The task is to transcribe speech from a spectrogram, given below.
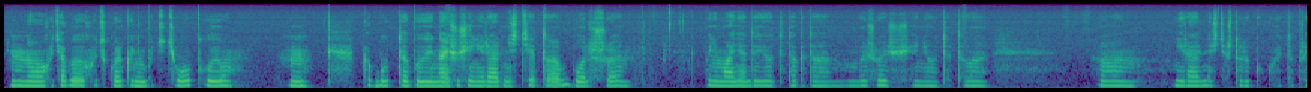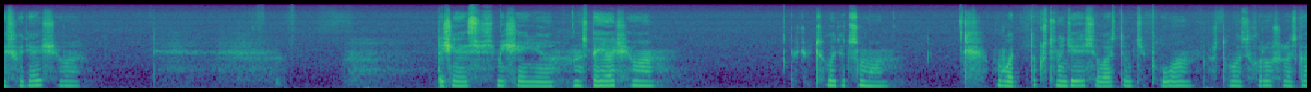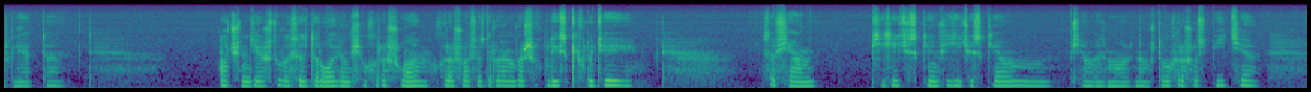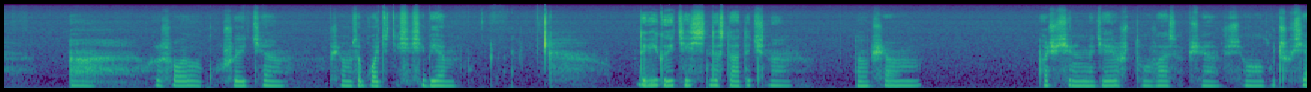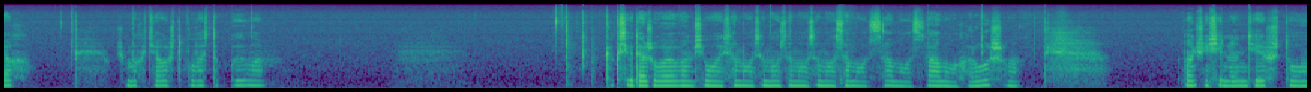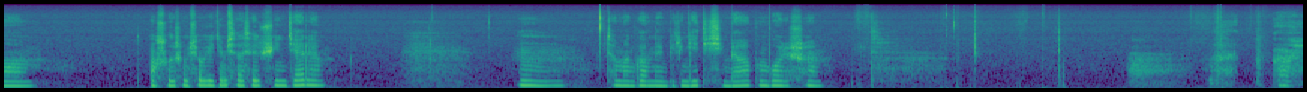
но хотя бы хоть сколько-нибудь теплую, как будто бы на ощущение реальности это больше понимания дает, тогда большое ощущение вот этого э, нереальности, что ли, какой-то происходящего. Точнее, смещение настоящего чуть-чуть сводит с ума. Вот, так что надеюсь, у вас там тепло, что у вас хороший разгар лета. Очень надеюсь, что у вас со здоровьем все хорошо, хорошо со здоровьем ваших близких людей, совсем психическим, физическим, всем возможным, что вы хорошо спите, а, хорошо кушаете, в общем, заботитесь о себе двигайтесь достаточно. В общем, очень сильно надеюсь, что у вас вообще все лучше всех. очень бы хотела, чтобы у вас так было. Как всегда, желаю вам всего самого-самого-самого-самого-самого-самого хорошего. Очень сильно надеюсь, что услышимся, увидимся на следующей неделе. Самое главное, берегите себя побольше. Ой.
